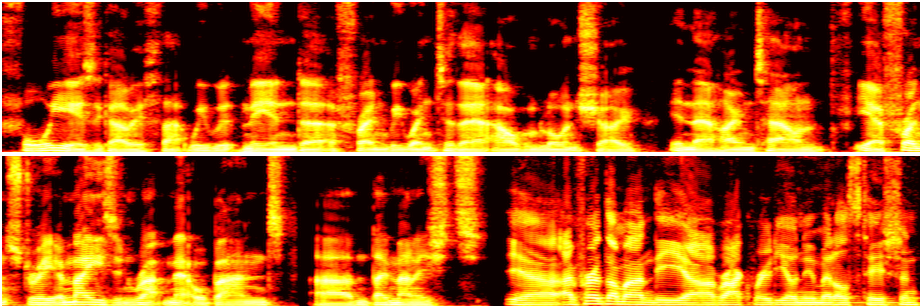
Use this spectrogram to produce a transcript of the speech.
four years ago, if that. We were me and uh, a friend. We went to their album launch show in their hometown. Yeah, Front Street, amazing rap metal band. Um, they managed. Yeah, I've heard them on the uh, rock radio nu metal station.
